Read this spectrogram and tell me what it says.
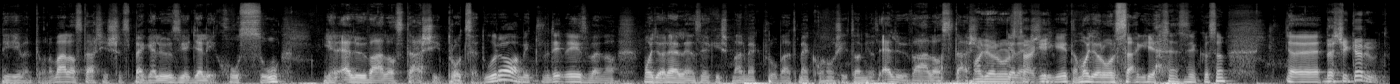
négy évente van a választás, és ezt megelőzi egy elég hosszú ilyen előválasztási procedúra, amit részben a magyar ellenzék is már megpróbált meghonosítani, az előválasztás jelenségét, a magyarországi ellenzék, köszönöm, de sikerült?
